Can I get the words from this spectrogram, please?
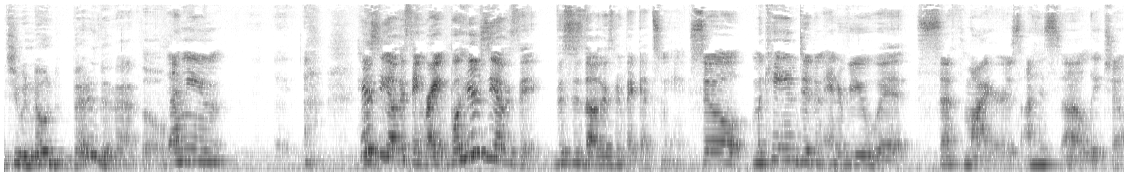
she would know better than that, though. I mean, here's the other thing, right? Well, here's the other thing. This is the other thing that gets me. So McCain did an interview with Seth Meyers on his uh, Late Show,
